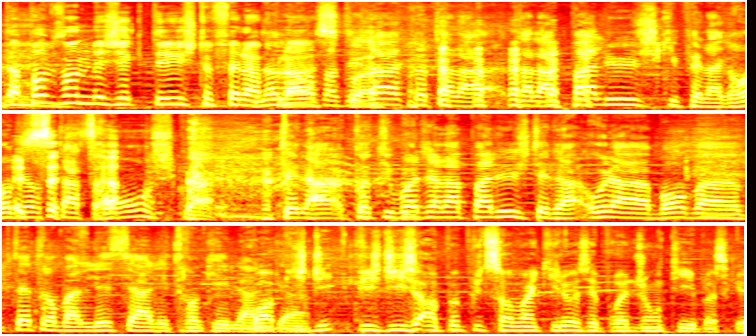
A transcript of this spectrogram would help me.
T'as pas besoin de m'éjecter, je te fais la non, place. non, parce déjà, quand t'as la, la paluche qui fait la grandeur de ta ça. tronche, quoi. Là, quand tu vois déjà la paluche, t'es là, oh là, bon, bah, peut-être on va le laisser aller tranquille, là, Bon, le puis, je dis, puis je dis un peu plus de 120 kilos, c'est pour être gentil parce que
